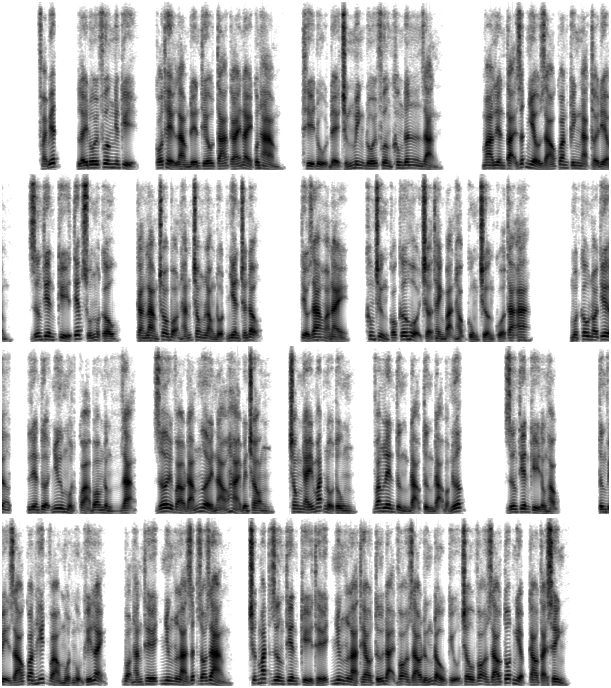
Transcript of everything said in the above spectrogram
Phải biết, lấy đối phương nhân kỷ, có thể làm đến thiếu tá cái này quân hàm, thì đủ để chứng minh đối phương không đơn giản. Mà liên tại rất nhiều giáo quan kinh ngạc thời điểm, dương thiên kỳ tiếp xuống một câu, càng làm cho bọn hắn trong lòng đột nhiên chấn động. Tiểu gia hỏa này, không chừng có cơ hội trở thành bạn học cùng trường của ta a. Một câu nói kia, liền tựa như một quả bom đồng dạng, rơi vào đám người não hải bên trong trong nháy mắt nổ tung văng lên từng đạo từng đạo bọc nước. Dương thiên kỳ đồng học. Từng vị giáo quan hít vào một ngụm khí lạnh, bọn hắn thế nhưng là rất rõ ràng trước mắt dương thiên kỳ thế nhưng là theo tứ đại võ giáo đứng đầu cựu châu võ giáo tốt nghiệp cao tài sinh.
